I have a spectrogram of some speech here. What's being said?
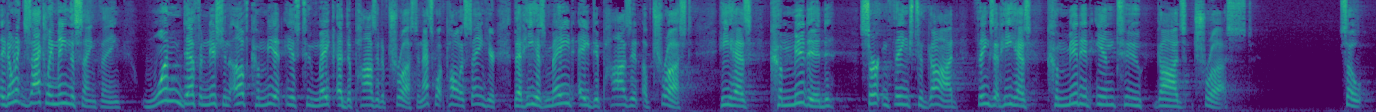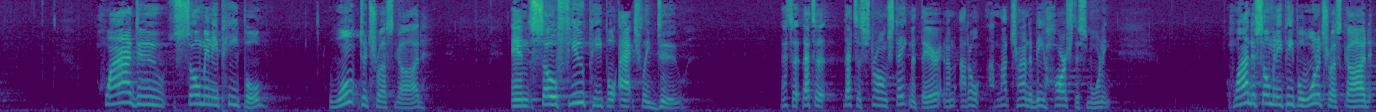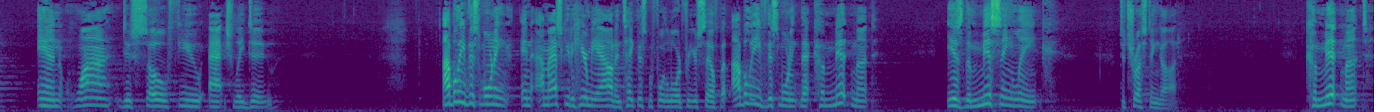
They don't exactly mean the same thing. One definition of commit is to make a deposit of trust. And that's what Paul is saying here that he has made a deposit of trust. He has committed certain things to God things that he has committed into God's trust. So, why do so many people want to trust God and so few people actually do? That's a, that's a, that's a strong statement there, and I'm, I don't, I'm not trying to be harsh this morning. Why do so many people want to trust God and why do so few actually do? I believe this morning, and I'm asking you to hear me out and take this before the Lord for yourself, but I believe this morning that commitment is the missing link to trusting God. Commitment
